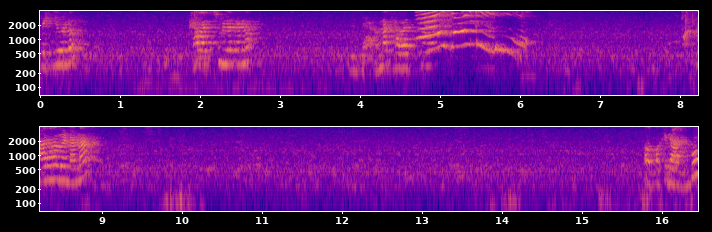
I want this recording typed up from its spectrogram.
দেখি হলো খাবার ছুলে কেন তুমি জানো না খাবার ছুলে আর হবে না না? পাপাকে ডাকবো?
